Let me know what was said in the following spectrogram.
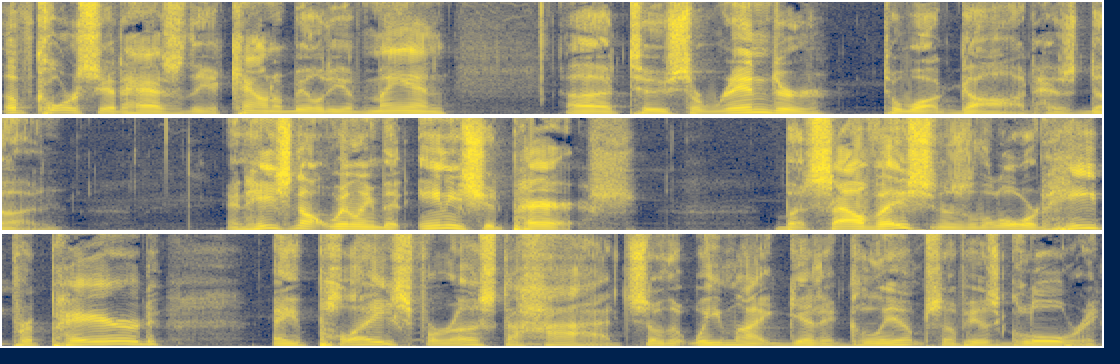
Of course, it has the accountability of man uh, to surrender to what God has done. And He's not willing that any should perish, but salvation is of the Lord. He prepared a place for us to hide so that we might get a glimpse of His glory.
